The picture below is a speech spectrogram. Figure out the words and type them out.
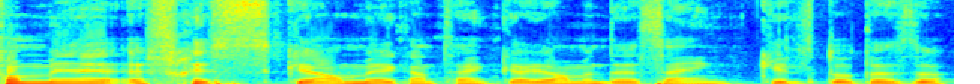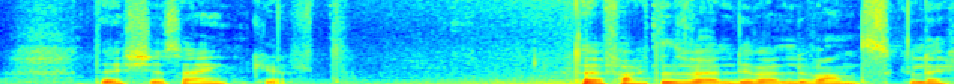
For vi er friske, og vi kan tenke ja, men det er så enkelt. og Det er, så, det er ikke så enkelt. Det er faktisk veldig veldig vanskelig.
